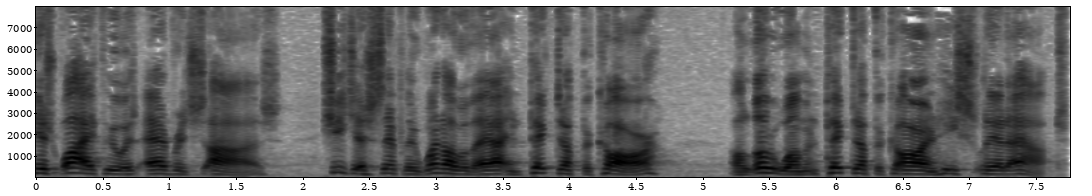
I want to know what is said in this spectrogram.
His wife, who was average size, she just simply went over there and picked up the car. A little woman picked up the car, and he slid out.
